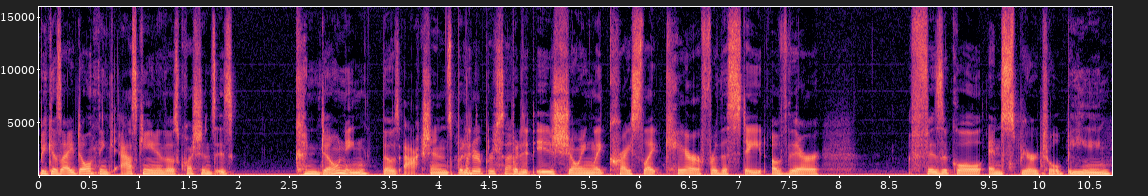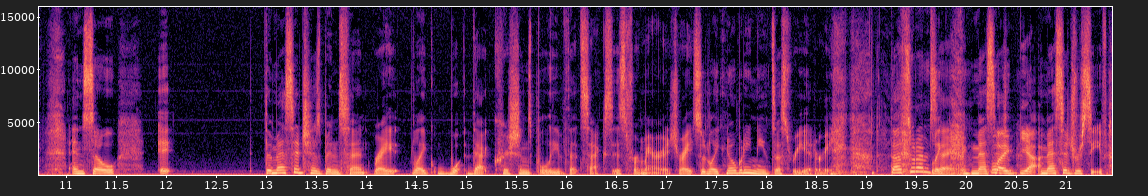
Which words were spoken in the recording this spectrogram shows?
because i don't think asking any of those questions is condoning those actions but 100%. but it is showing like christ-like care for the state of their physical and spiritual being and so it the message has been sent right like that christians believe that sex is for marriage right so like nobody needs us reiterating that That's what I'm like saying. message Like, yeah. message received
